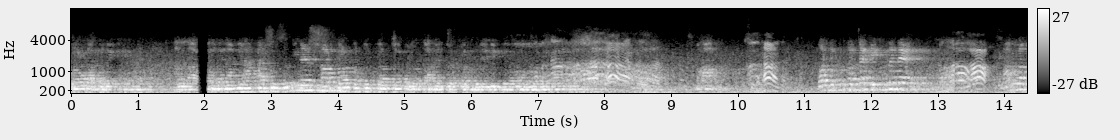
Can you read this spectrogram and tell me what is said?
তবা করে। আল্লাহ আমি আকাশ জমিনের সব বরকতের দরজাগুলো তাদের চোখ করে দিব। বরকতের দরজা কে? খুলে দেন আল্লাহ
